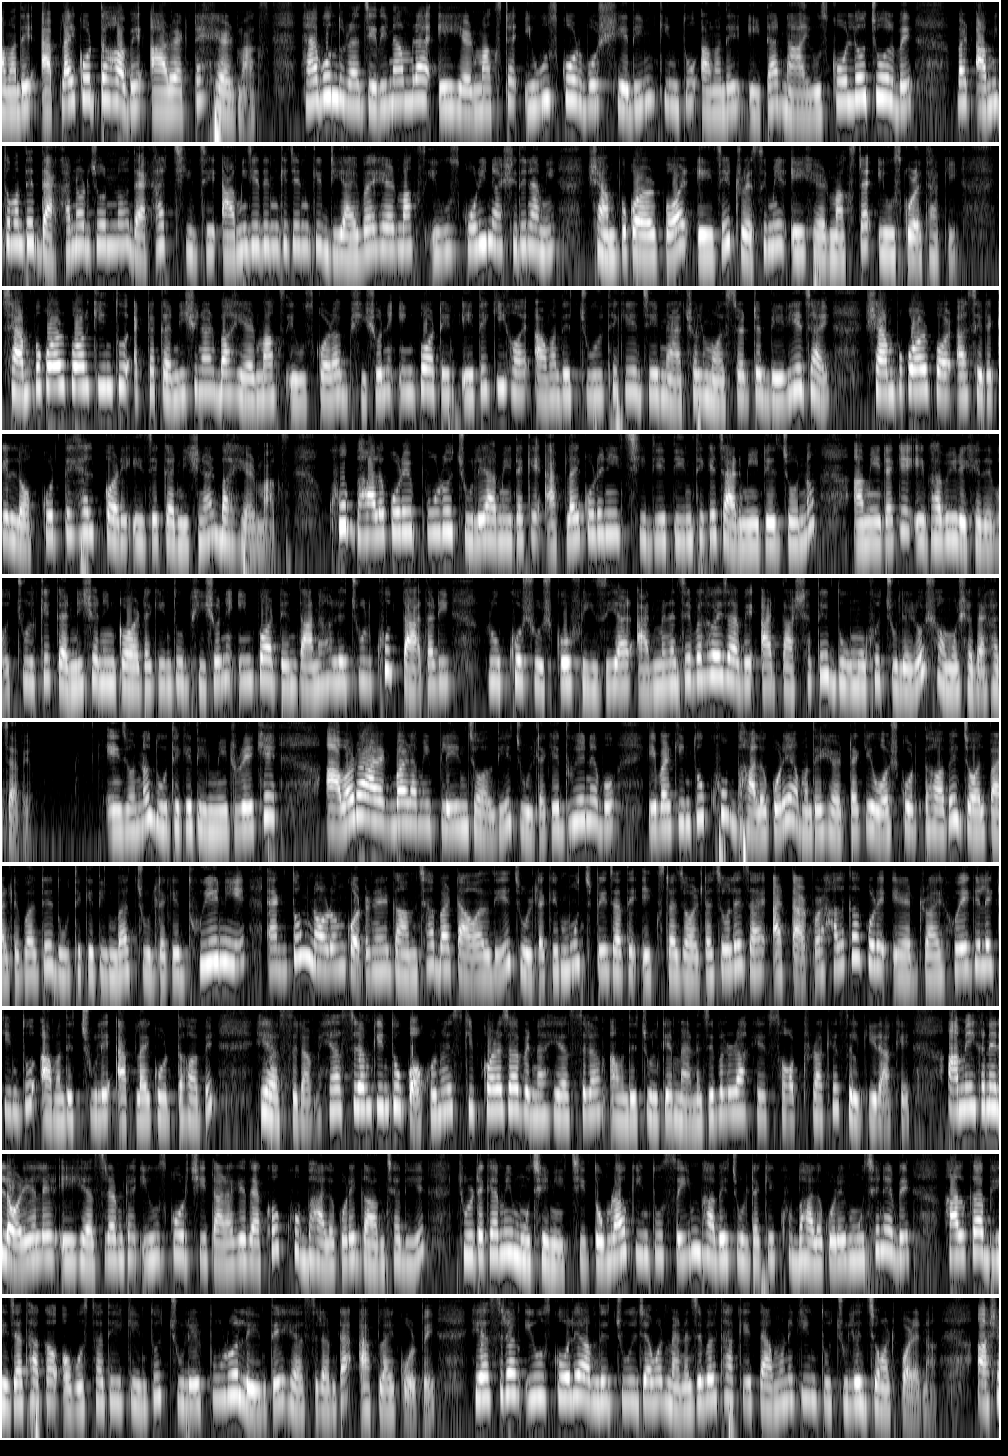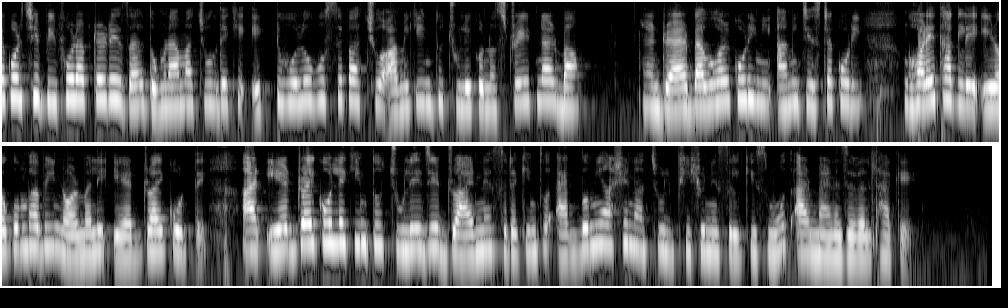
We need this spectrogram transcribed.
আমাদের অ্যাপ্লাই করতে হবে আরও একটা হেয়ার মাস্ক হ্যাঁ বন্ধুরা, যেদিন আমরা এই হেয়ার মাস্কটা ইউজ করব, সেদিন কিন্তু আমাদের এটা না ইউজ করলেও চলবে। বাট আমি তোমাদের দেখানোর জন্য দেখাচ্ছি যে আমি যেদিনকে যেদিনকে ডিআইওয়াই হেয়ার মাস্ক ইউজ করি না, সেদিন আমি শ্যাম্পু করার পর এই যে ট্রেসিমির এই হেয়ার হেয়ার মাস্কটা ইউজ করে থাকি। শ্যাম্পু করার পর কিন্তু একটা কন্ডিশনার বা হেয়ার মাস্ক ইউজ করা ভীষণ ইম্পর্টেন্ট এতে কি হয়, আমাদের চুল থেকে যে ন্যাচারাল ময়েশ্চারটা বেরিয়ে যায় শ্যাম্পু করার পর আর সেটাকে লক করতে হেল্প করে এই যে কন্ডিশনার বা হেয়ার মাস্ক খুব ভালো করে পুরো চুলে আমি এটাকে অ্যাপ্লাই করে নিচ্ছি, দিয়ে তিন থেকে চার মিনিটের জন্য আমি এটাকে এভাবেই রেখে দেবো। চুলকে কন্ডিশনিং করাটা কিন্তু ভীষণই ইম্পর্টেন্ট তা না হলে চুল খুব তাড়াতাড়ি রুক্ষ, শুষ্ক ফ্রিজি আর আনম্যানেজেবল হয়ে যাবে, আর তার সাথে দুমুখো চুলেরও সমস্যা দেখা যাবে। এই জন্য দু থেকে তিন মিনিট রেখে আবারও আরেকবার আমি প্লেন জল দিয়ে চুলটাকে ধুয়ে নেব। এবার কিন্তু খুব ভালো করে আমাদের হেয়ারটাকে ওয়াশ করতে হবে। জল পাল্টে পাল্টে দু থেকে তিনবার চুলটাকে ধুয়ে নিয়ে একদম নরম কটনের গামছা বা টাওয়াল দিয়ে চুলটাকে মুছবে যাতে এক্সট্রা জলটা চলে যায়। আর তারপর হালকা করে এয়ার ড্রাই হয়ে গেলে কিন্তু আমাদের চুলে অ্যাপ্লাই করতে হবে হেয়ার সিরাম হেয়ার সিরাম কিন্তু কখনোই স্কিপ করা যাবে না। হেয়ার সিরাম আমাদের চুলকে ম্যানেজেবল রাখে সফট রাখে সিল্কি রাখে। আমি এখানে লরিয়ালের এই হেয়ার সিরামটা ইউজ করছি, তার আগে দেখো খুব ভালো করে গামছা দিয়ে চুলটাকে আমি মুছে নিচ্ছি। তোমরাও কিন্তু সেমভাবে চুলটাকে খুব ভালো করে মুছে নেবে। হালকা ভেজা থাকা অবস্থাতেই কিন্তু চুলের পুরো লেন্থে হেয়ার সিরামটা অ্যাপ্লাই করবে। হেয়ার সিরাম ইউজ করলে আমাদের চুল যেমন ম্যানেজেবল থাকে, তেমনই কিন্তু চুলের জট পড়ে না। আশা করছি বিফোর আফটার রেজাল্ট তোমরা আমার চুল দেখে একটু হলেও বুঝতে পারছ, আমি কিন্তু চুলে কোনো স্ট্রেটনার বা ড্রায়ার ব্যবহার করিনি, আমি চেষ্টা করি। ঘরে থাকলে এরকমভাবেই নর্মালি এয়ার ড্রাই করতে। আর এয়ার ড্রাই করলে কিন্তু চুলে যে ড্রাইনেস সেটা কিন্তু একদমই আসে না। চুল ভীষণই সিল্কি স্মুথ আর ম্যানেজেবল থাকে।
